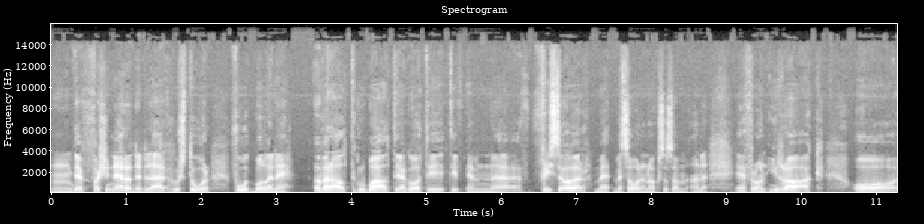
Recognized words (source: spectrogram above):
Mm, det är fascinerande det där hur stor fotbollen är överallt globalt. Jag går till, till en eh, frisör med, med sonen också som han är från Irak. Och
